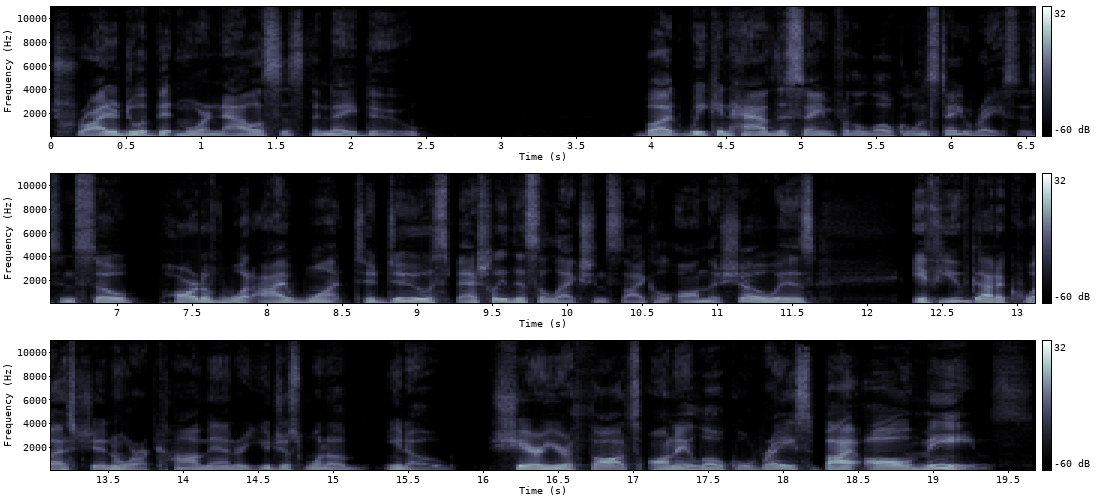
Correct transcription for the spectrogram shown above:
try to do a bit more analysis than they do but we can have the same for the local and state races. And so part of what I want to do, especially this election cycle on the show, is if you've got a question or a comment or you just want to, you know, share your thoughts on a local race, by all means,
